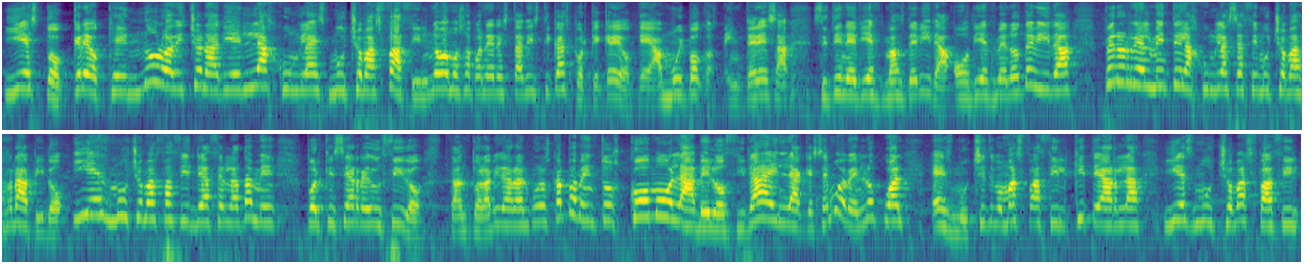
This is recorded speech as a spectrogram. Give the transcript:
y esto creo que no lo ha dicho nadie, la jungla es mucho más fácil. No vamos a poner estadísticas porque creo que a muy pocos te interesa si tiene 10 más de vida o 10 menos de vida, pero realmente la jungla se hace mucho más rápido y es mucho más fácil de hacerla también porque se ha reducido tanto la vida en algunos campamentos como la velocidad en la que se mueven, lo cual es muchísimo más fácil quitearla y es mucho más fácil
